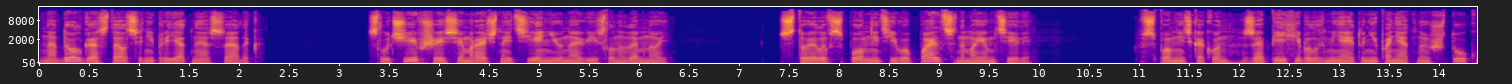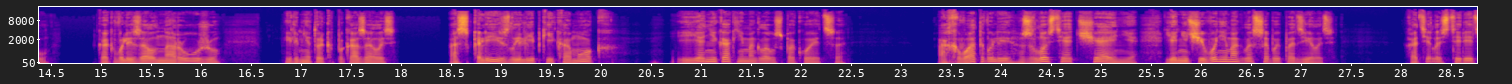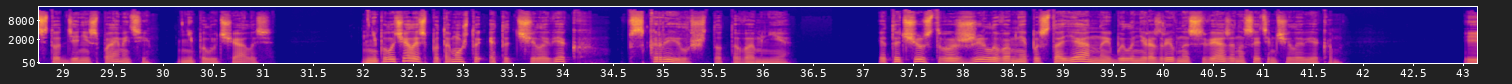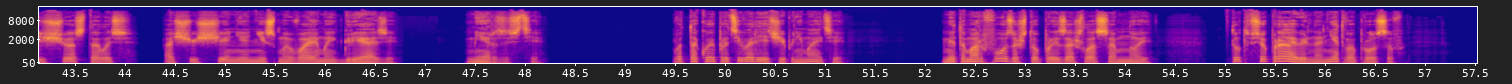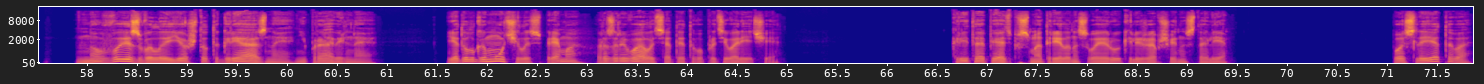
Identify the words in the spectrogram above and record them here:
надолго остался неприятный осадок. Случившееся мрачной тенью нависло надо мной. Стоило вспомнить его пальцы на моем теле, вспомнить, как он запихивал в меня эту непонятную штуку, как вылезал наружу, или мне только показалось, осклизлый липкий комок, и я никак не могла успокоиться. Охватывали злость и отчаяние. Я ничего не могла с собой поделать. Хотела стереть тот день из памяти. Не получалось. Не получалось, потому что этот человек вскрыл что-то во мне. Это чувство жило во мне постоянно и было неразрывно связано с этим человеком. И еще осталось ощущение несмываемой грязи, мерзости. Вот такое противоречие, понимаете? Метаморфоза, что произошла со мной. Тут все правильно, нет вопросов. Но вызвало ее что-то грязное, неправильное. Я долго мучилась, прямо разрывалась от этого противоречия. Крита опять посмотрела на свои руки, лежавшие на столе. После этого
